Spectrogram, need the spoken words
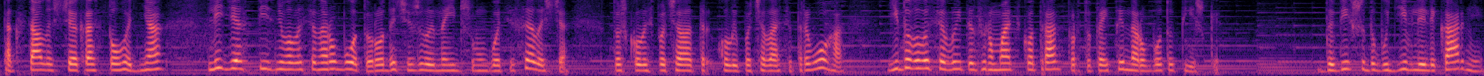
Так сталося, що якраз того дня Лідія спізнювалася на роботу, родичі жили на іншому боці селища, тож почала, коли почалася тривога, Їй довелося вийти з громадського транспорту та йти на роботу пішки. Добігши до будівлі лікарні,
